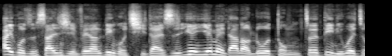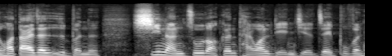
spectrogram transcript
爱国者三型非常令我期待，是因为奄美大岛如果懂这个地理位置的话，大概在日本的西南诸岛跟台湾连接的这一部分，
